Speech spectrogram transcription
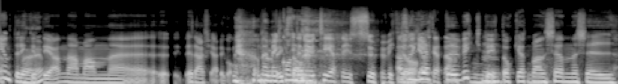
ju inte riktigt Nej. det när man eh, är där fjärde gången. Nej, men Liksom. kontinuitet är ju superviktigt Alltså jätteviktigt Mm. och att man känner sig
